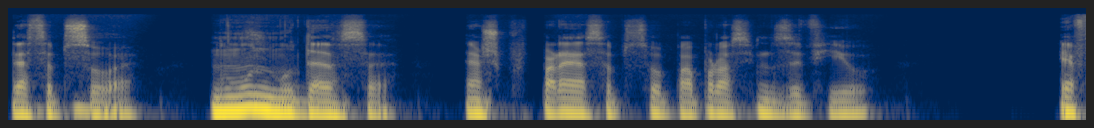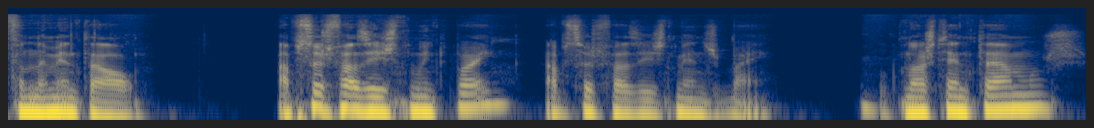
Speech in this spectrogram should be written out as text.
dessa pessoa. No mundo de mudança, temos que preparar essa pessoa para o próximo desafio. É fundamental. Há pessoas que fazem isto muito bem, há pessoas que fazem isto menos bem. O que nós tentamos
